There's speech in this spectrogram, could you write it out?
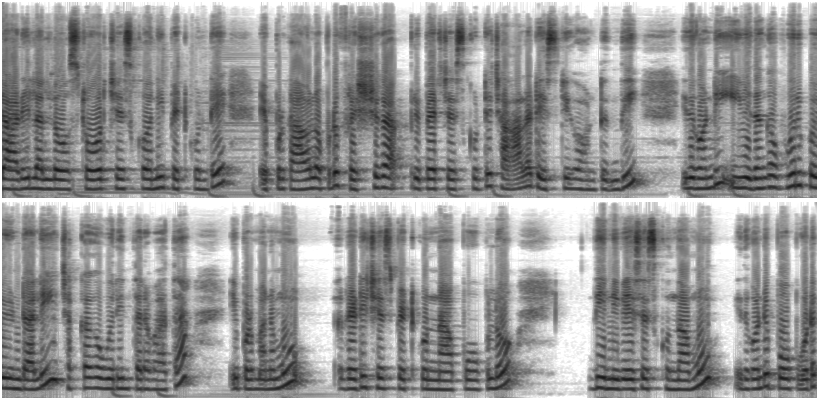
జాడీలల్లో స్టోర్ చేసుకొని పెట్టుకుంటే ఎప్పుడు కావాలప్పుడు ఫ్రెష్గా ప్రిపేర్ చేసుకుంటే చాలా టేస్టీగా ఉంటుంది. ఇదిగోండి ఈ విధంగా ఊరిపోయి ఉండాలి. చక్కగా ఊరిన తర్వాత ఇప్పుడు మనము రెడీ చేసి పెట్టుకున్న పోపులో దీన్ని వేసేసుకుందాము. ఇదిగోండి పోపు కూడా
